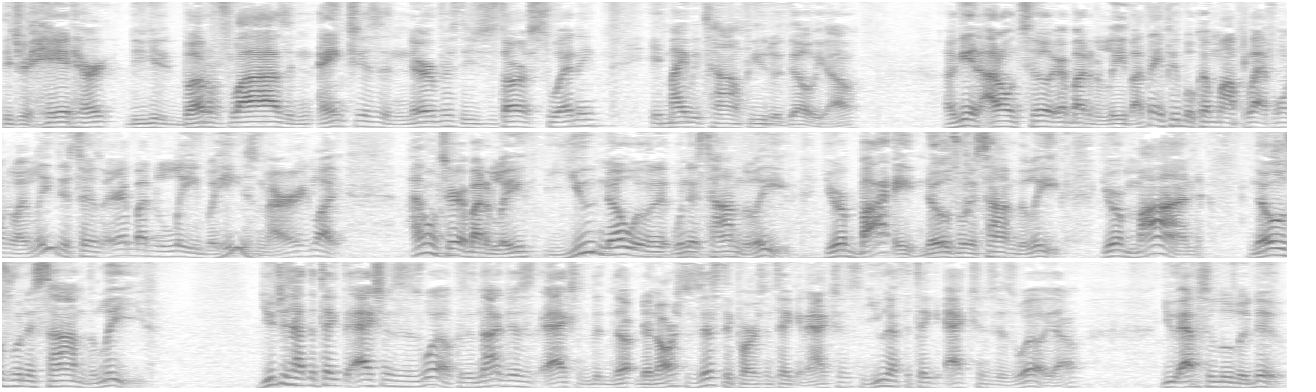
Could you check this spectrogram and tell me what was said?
did your head hurt? Did you get butterflies and anxious and nervous? Did you start sweating? It might be time for you to go, y'all. Again, I don't tell everybody to leave. I think people come on my platform like, Lee just tells everybody to leave, but he's married. Like, I don't tell everybody to leave. You know when it's time to leave. Your body knows when it's time to leave. Your mind knows when it's time to leave. You just have to take the actions as well, because it's not just action. The, the narcissistic person taking actions. You have to take actions as well, y'all. You absolutely do.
